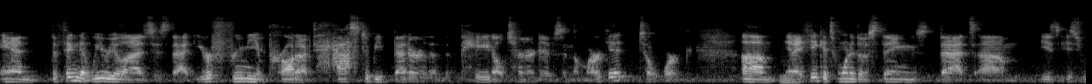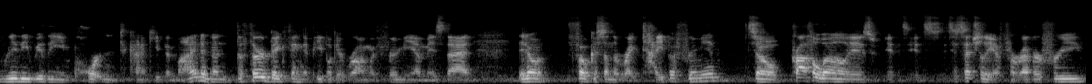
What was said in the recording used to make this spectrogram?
And the thing that we realize is that your freemium product has to be better than the paid alternatives in the market to work. Um, mm-hmm. And I think it's one of those things that um, is, is really, really important to kind of keep in mind. And then the third big thing that people get wrong with freemium is that they don't focus on the right type of freemium. So Profitwell is it's, it's, it's essentially a forever free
